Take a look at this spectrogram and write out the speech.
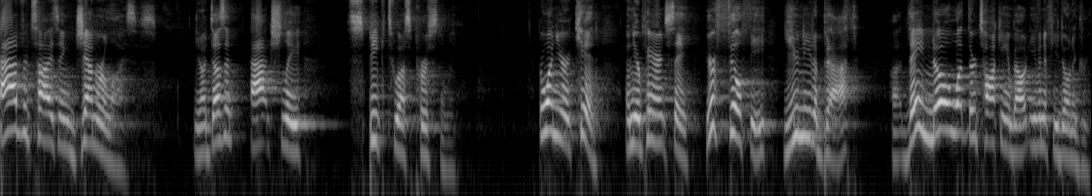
advertising generalizes. You know, it doesn't actually speak to us personally. But when you're a kid and your parents say, You're filthy, you need a bath, uh, they know what they're talking about, even if you don't agree.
